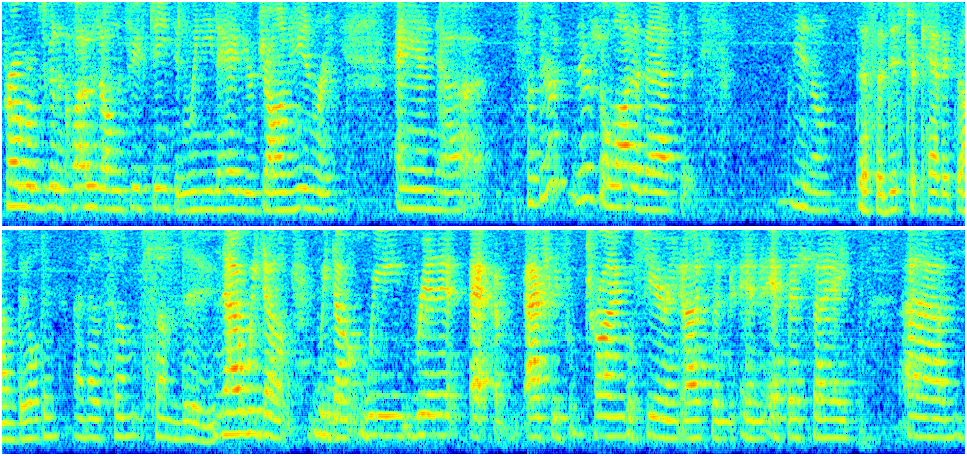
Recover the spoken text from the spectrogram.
program's going to close on the 15th and we need to have your John Henry. And uh, so there, there's a lot of that that's, you know, Does the district have its own building? I know some some do. no, we don't. We don't. We rent it a actually from Triangle Serum, us and, and FSA. Um,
